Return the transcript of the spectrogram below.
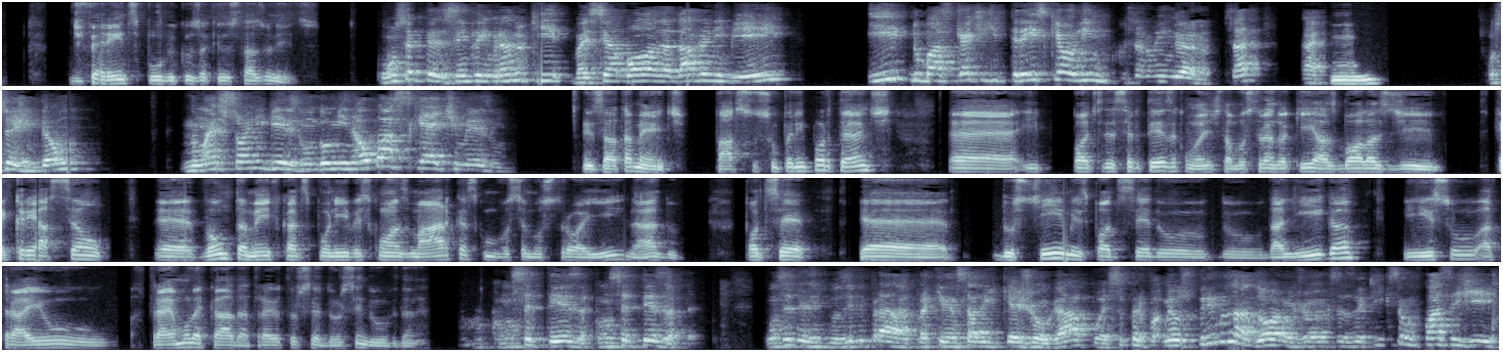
diferentes públicos aqui nos Estados Unidos. Com certeza, sempre lembrando que vai ser a bola da WNBA e do basquete de três, que é olímpico, se eu não me engano, certo? É. Uhum. Ou seja, então, não é só NBA, eles vão dominar o basquete mesmo. Exatamente. Passo super importante. É, e pode ter certeza, como a gente está mostrando aqui, as bolas de recreação é, vão também ficar disponíveis com as marcas, como você mostrou aí, né? Do, pode ser é, dos times, pode ser do, do, da liga, e isso atrai, o, atrai a molecada, atrai o torcedor, sem dúvida. Né? Com certeza, com certeza. Com certeza, inclusive para a criançada que quer jogar, pô, é super. Meus primos adoram jogar essas aqui, que são fáceis de,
